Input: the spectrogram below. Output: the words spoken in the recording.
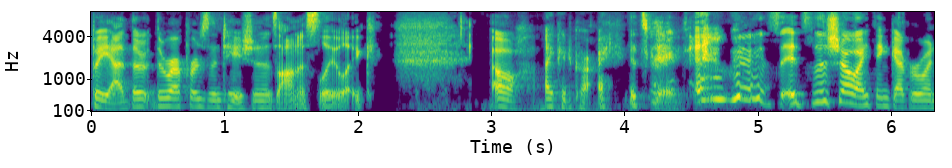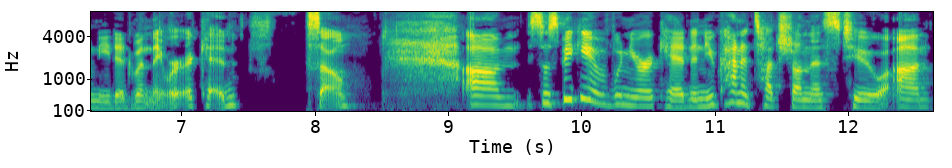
But yeah, the the representation is honestly like oh, I could cry. It's great. it's it's the show I think everyone needed when they were a kid. So um so speaking of when you were a kid and you kind of touched on this too. Um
